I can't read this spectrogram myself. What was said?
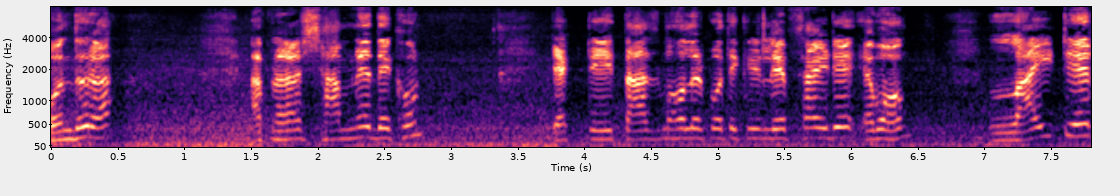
বন্ধুরা, আপনারা সামনে দেখুন একটি তাজমহলের প্রতিকৃতি লেফট সাইডে এবং লাইটের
